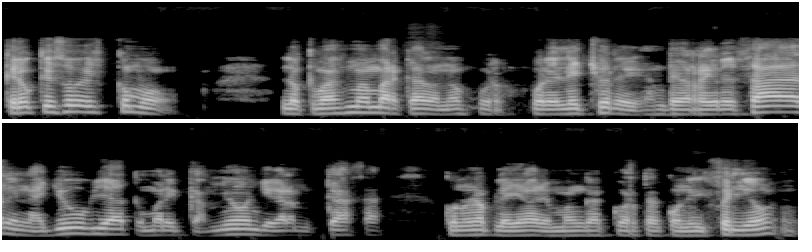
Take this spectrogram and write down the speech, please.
Creo que eso es como lo que más me ha marcado, ¿no? Por, por el hecho de, de regresar en la lluvia, tomar el camión, llegar a mi casa con una playera de manga corta con el frío,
